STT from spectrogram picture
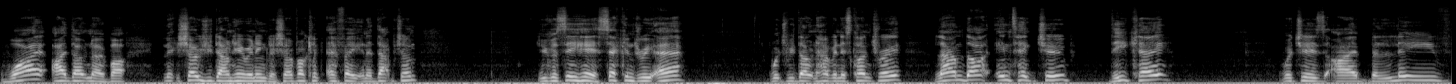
Why? I don't know, but it shows you down here in English. So if I click F8 in adaptation, you can see here secondary air, which we don't have in this country. Lambda, intake tube, DK, which is, I believe,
